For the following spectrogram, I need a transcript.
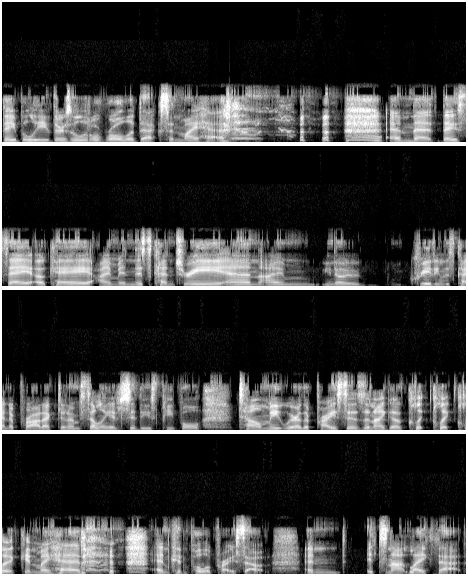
they believe there's a little Rolodex in my head. and that they say, okay, I'm in this country and I'm, you know, creating this kind of product and I'm selling it to these people. Tell me where the price is. And I go click, click, click in my head and can pull a price out. And it's not like that.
